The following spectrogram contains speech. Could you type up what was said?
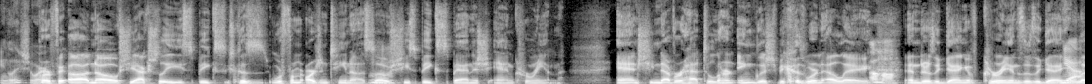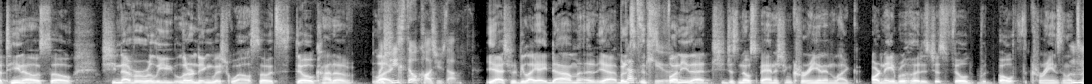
English, or Perfect. Uh, no, she actually speaks because we're from Argentina, so Mm-hmm. she speaks Spanish and Korean. And she never had to learn English because we're in LA, and there's a gang of Koreans, there's a gang Uh-huh. Yeah. of Latinos, so she never really learned English well. So it's still kind of but like she still calls you dumb. yeah, she'd be like, "Hey, dumb." Uh, yeah, but That's it's it's funny that she just knows Spanish and Korean, and like our neighborhood is just filled with both Koreans and Mm-hmm.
